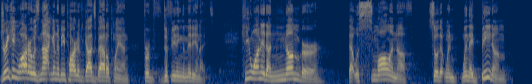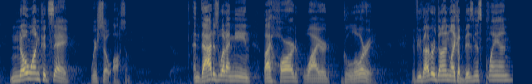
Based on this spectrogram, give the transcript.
Drinking water was not going to be part of God's battle plan for defeating the Midianites. He wanted a number that was small enough so that when, when they beat him, no one could say, We're so awesome. And that is what I mean by hardwired glory. If you've ever done like a business plan,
